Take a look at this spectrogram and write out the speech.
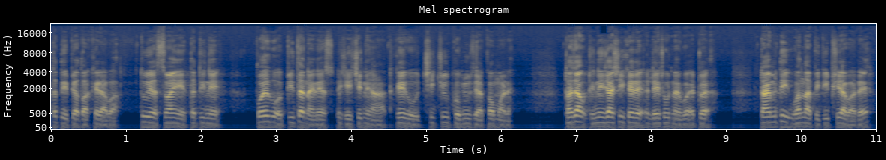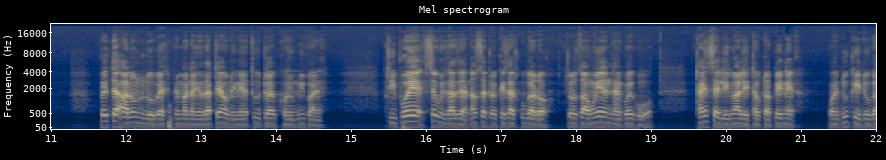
တက်တည်ပြသွားခဲ့တာပါ။သူ့ရဲ့စွမ်းရည်တက်တိနဲ့ပွဲကိုအပြည့်တက်နိုင်တဲ့အရေးချင်းတွေဟာတကယ်ကိုချီကျူးဂုဏ်ပြုစရာကောင်းပါတယ်။ဒါကြောင့်ဒီနေ့ရရှိခဲ့တဲ့အလေးထိုးနိုင်ပွဲအတွက်တိုင်းမတိဝမ်းသာပီတိဖြစ်ရပါတယ်။ ပြည်သက်အလုံးလိုလိုပဲမြန်မာနိုင်ငံသားတယောက်အနေနဲ့သူ့အတွက်ဂုဏ်ယူမိပါတယ်။ဒီပွဲရဲ့စိတ်ဝင်စားစရာနောက်ဆက်တွဲကိစ္စတစ်ခုကတော့ကျော်ဆောင်ဝင်းရဲ့နိုင်ပွဲကိုထိုင်းဆယ်လီမလေးဒေါက်တာပေးနဲ့ဝန်ဒူကေတို့က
